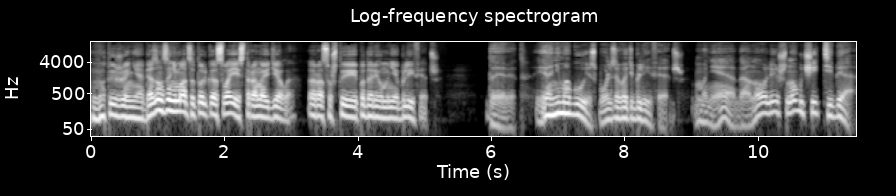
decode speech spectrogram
«Но ты же не обязан заниматься только своей стороной дела, раз уж ты подарил мне Блифедж». «Дэвид, я не могу использовать Блифедж. Мне дано лишь научить тебя.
